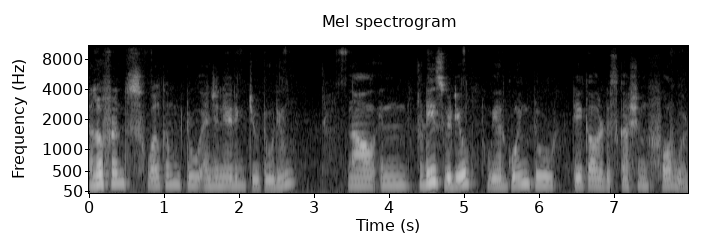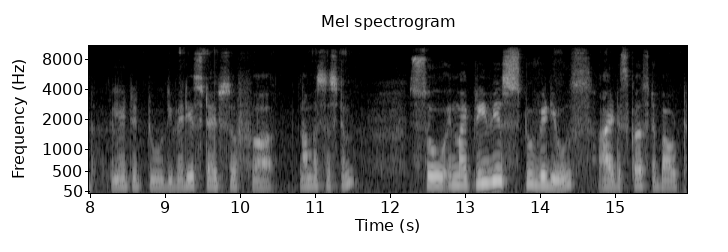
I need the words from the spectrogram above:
Hello friends, welcome to engineering tutorial. Now in today's video we are going to take our discussion forward related to the various types of uh, number system. So in my previous two videos I discussed about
